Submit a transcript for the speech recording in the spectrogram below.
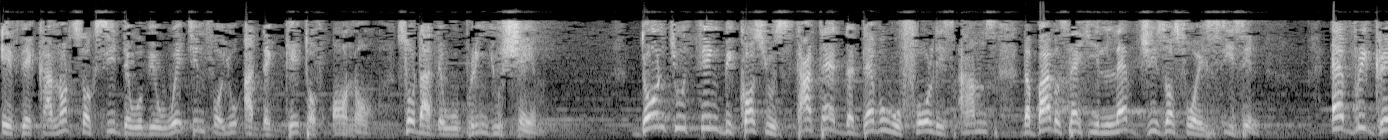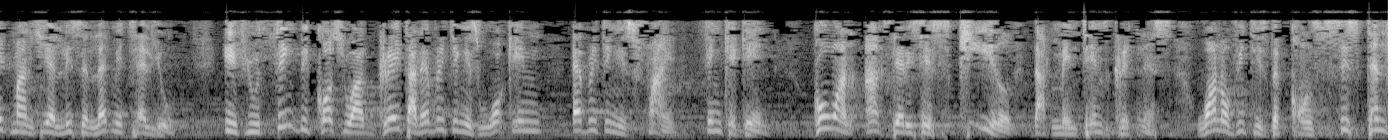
If they cannot succeed, they will be waiting for you at the gate of honor so that they will bring you shame. Don't you think because you started, the devil will fold his arms? The Bible said he left Jesus for a season. Every great man here, listen, let me tell you. If you think because you are great and everything is working, everything is fine, think again. Go and ask, there is a skill that maintains greatness. One of it is the consistent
